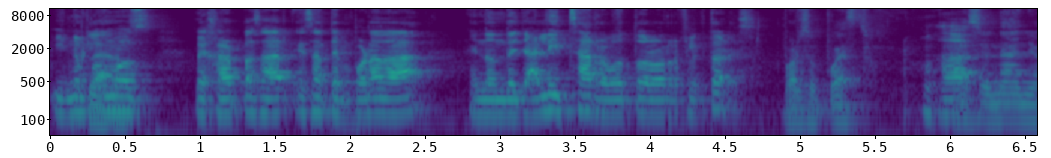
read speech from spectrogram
Y no Claro. podemos dejar pasar esa temporada en donde Yalitza robó todos los reflectores. Por supuesto. Hace un año.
